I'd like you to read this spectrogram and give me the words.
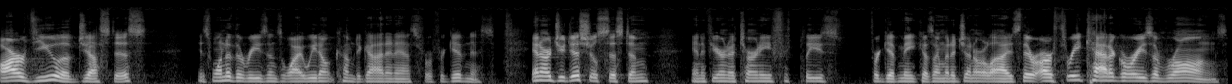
our view of justice is one of the reasons why we don't come to God and ask for forgiveness. In our judicial system, and if you're an attorney, please forgive me because I'm going to generalize, there are three categories of wrongs.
